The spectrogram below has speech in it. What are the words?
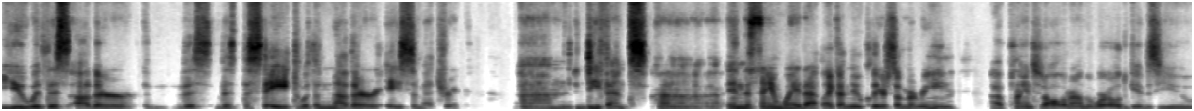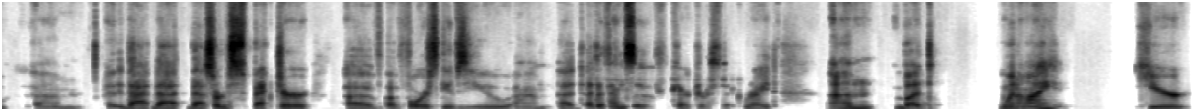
you with this other this, this the state with another asymmetric um, defense uh, in the same way that like a nuclear submarine uh, planted all around the world gives you um, that that that sort of specter of, of force gives you um, a, a, defensive characteristic right? Um, but when i hear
